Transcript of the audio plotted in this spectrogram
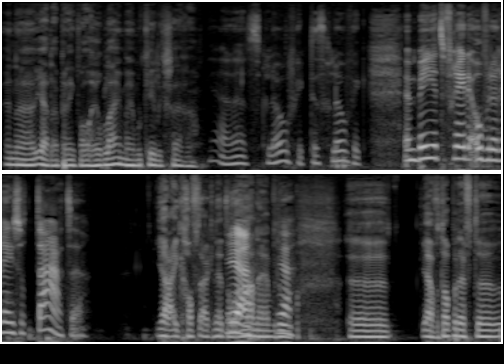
En uh, ja, daar ben ik wel heel blij mee, moet ik eerlijk zeggen. Ja, dat geloof ik, dat geloof ik. En ben je tevreden over de resultaten? Ja, ik gaf het eigenlijk net al aan. Hè. Ik bedoel, ja. Uh, ja, wat dat betreft, uh,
